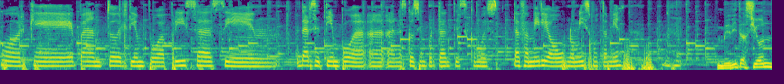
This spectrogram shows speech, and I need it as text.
porque van todo el tiempo a prisa sin darse tiempo a, las cosas importantes como es la familia o uno mismo también. Meditación,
